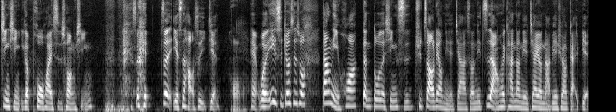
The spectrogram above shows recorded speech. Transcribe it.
进行一个破坏式创新，所以这也是好事一件。哦，嘿，我的意思就是说，当你花更多的心思去照料你的家的时候，你自然会看到你的家有哪边需要改变。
